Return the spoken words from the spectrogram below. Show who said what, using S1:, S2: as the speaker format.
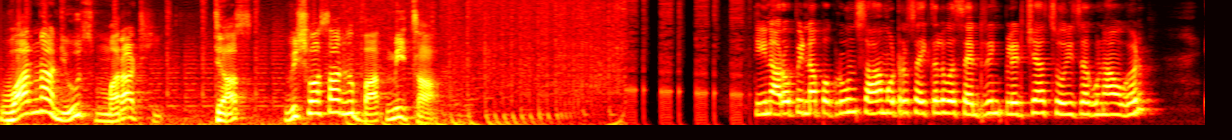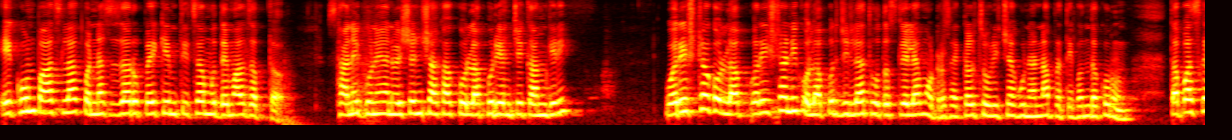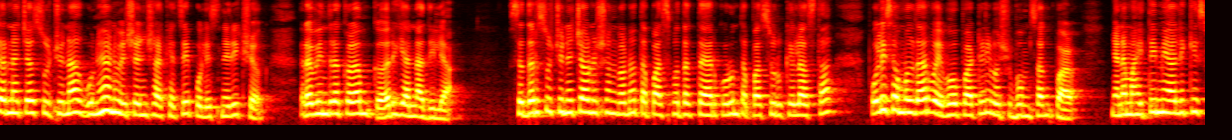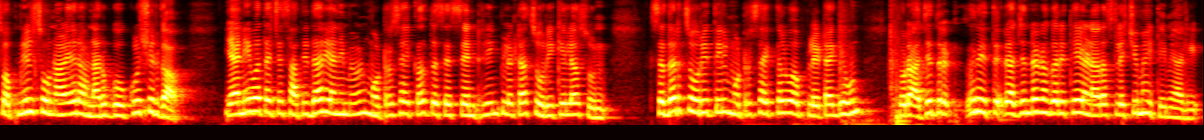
S1: Warna news Marathi. त्यास विश्वासार्ह बातमीचा.
S2: तीन आरोपींना पकडून सहा मोटरसायकल व सेंटरिंग प्लेटच्या चोरीचा गुन्हा उघड. एकूण पाच लाख पन्नास हजार रुपये किमतीचा मुद्देमाल जप्त. स्थानिक गुन्हे अन्वेषण शाखा कोल्हापूर यांची कामगिरी. वरिष्ठ कोल्हाप वरिष्ठ आणि कोल्हापूर जिल्ह्यात होत असलेल्या मोटरसायकल चोरीच्या गुन्ह्यांना प्रतिबंध करून तपास करण्याच्या सूचना गुन्हे अन्वेषण शाखेचे पोलीस निरीक्षक रवींद्र कळमकर यांना दिल्या. सदर सूचनेच्या अनुषंगानं तपास पथक तयार करून तपास सुरू केला असता पोलीस अंमलदार वैभव पाटील व शुभम संगपाळ यांना माहिती मिळाली की स्वप्नील सोनाळे राहणार गोकुळ शिरगाव. यांनी व त्याचे साथीदार यांनी मिळून मोटरसायकल तसेच सेंटरिंग प्लेटा चोरी केल्या असून सदर चोरीतील मोटरसायकल व प्लेटा घेऊन तो राजेंद्र येथे राजेंद्रनगर येथे येणार असल्याची माहिती मिळाली.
